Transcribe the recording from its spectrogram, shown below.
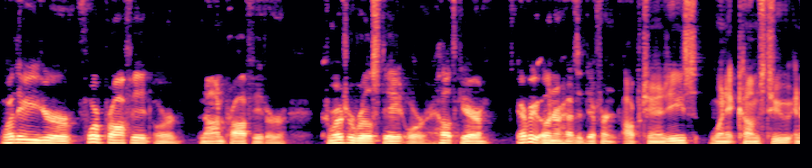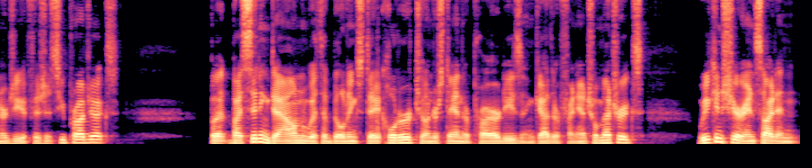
whether you're for profit or nonprofit or commercial real estate or healthcare, every owner has a different opportunities when it comes to energy efficiency projects. But by sitting down with a building stakeholder to understand their priorities and gather financial metrics, we can share insight in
